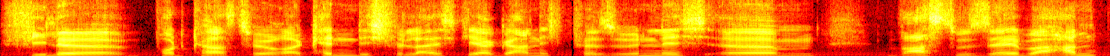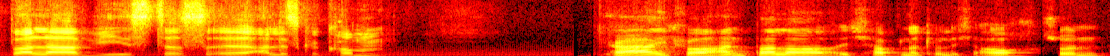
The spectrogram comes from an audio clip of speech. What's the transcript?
Viele Podcast-Hörer kennen dich vielleicht ja gar nicht persönlich. Ähm, warst du selber Handballer? Wie ist das äh, alles gekommen? Ja, ich war Handballer. Ich habe natürlich auch schon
